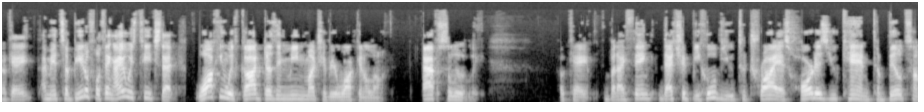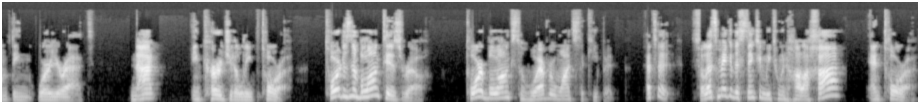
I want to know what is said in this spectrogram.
Okay? I mean, it's a beautiful thing. I always teach that walking with God doesn't mean much if you're walking alone. Absolutely. Okay? But I think that should behoove you to try as hard as you can to build something where you're at, not encourage you to leave Torah. Torah doesn't belong to Israel. Torah belongs to whoever wants to keep it. That's it. So let's make a distinction between halacha and Torah,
